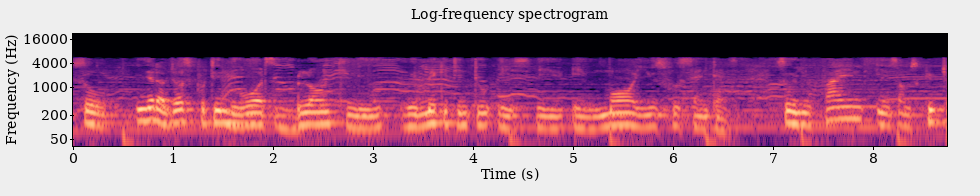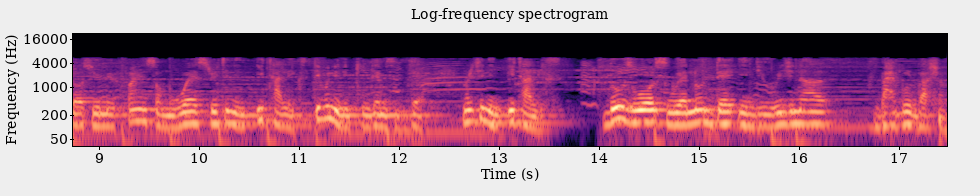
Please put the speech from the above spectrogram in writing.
So instead of just putting the words bluntly, we make it into a, a, more useful sentence. So you find in some scriptures, you may find some words written in italics, even in the King James is there, written in italics. Those words were not there in the original Bible version.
